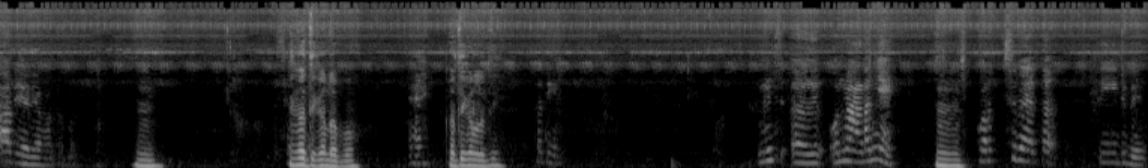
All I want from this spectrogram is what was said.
ആദ്യം അറിയാൻ പറ്റുള്ളൂ ഉം. നീ കത്തിക്കണ്ട അപ്പോൾ ഏ കത്തിക്കണ്ടെത്തി മീൻസ് ഒന്ന് അടഞ്ഞേ. കുറച്ച് നേരത്തെ വരും.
